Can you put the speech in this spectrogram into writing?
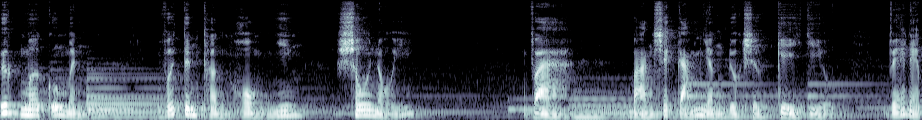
ước mơ của mình với tinh thần hồn nhiên, sôi nổi và bạn sẽ cảm nhận được sự kỳ diệu, vẻ đẹp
